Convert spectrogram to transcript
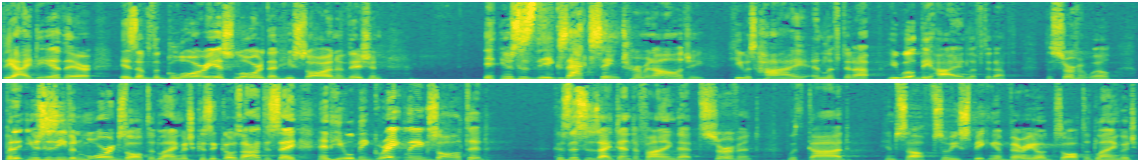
The idea there is of the glorious Lord that he saw in a vision. It uses the exact same terminology. He was high and lifted up. He will be high and lifted up. The servant will. But it uses even more exalted language because it goes on to say, and he will be greatly exalted. Because this is identifying that servant with God himself. So he's speaking a very exalted language.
